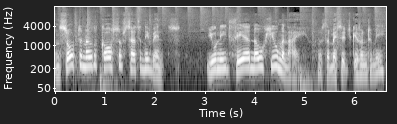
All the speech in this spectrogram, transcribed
and sought to know the course of certain events. 'You need fear no human eye,' was the message given to me.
